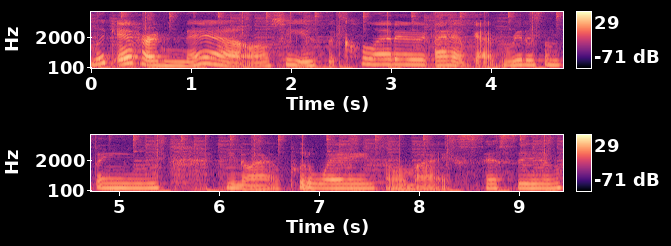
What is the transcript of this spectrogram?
look at her now. She is decluttered. I have got rid of some things. You know i have put away some of my excessive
